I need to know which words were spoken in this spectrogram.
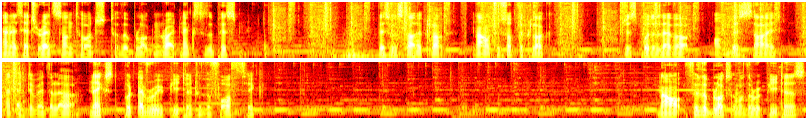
and attach a redstone torch to the block right next to the piston. This will start a clock. Now to stop the clock, just put a lever on this side and activate the lever. Next, put every repeater to the fourth tick. Now, fill the blocks over the repeaters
